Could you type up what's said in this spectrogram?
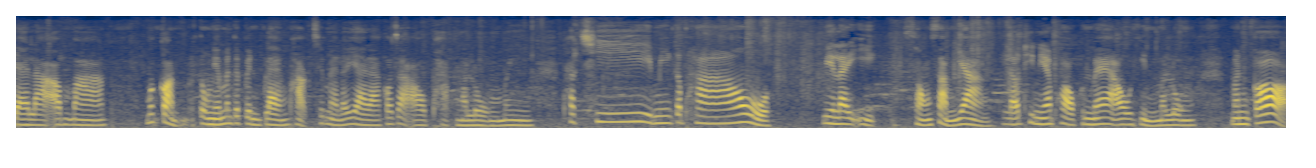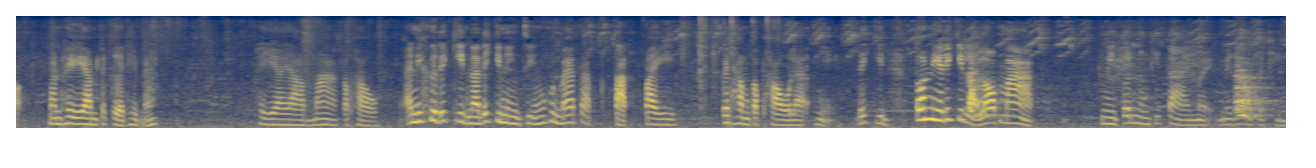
ยายลาเอามาเมื่อก่อนตรงนี้มันจะเป็นแปลงผักใช่ไหมแล้วยายลาก็จะเอาผักมาลงมีผักชีมีกะเพรา มีอะไรอีกสองสามอย่าง แล้วทีเนี้ยพอคุณแม่เอาหินมาลง มันก็มันพยายามจะเกิดเห็นไหมพยายามมากกะเพราอันนี้คือได้กินนะได้กินจริงๆว่าคุณแม่ตัดตัดไปไปทำกะเพราแล้วนี่ ได้กิน ต้นนี้ได้กินหลายรอบมาก มีต้นหนึ่งที่ตายไม่ไม่ได้เอาไปทิ้ง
